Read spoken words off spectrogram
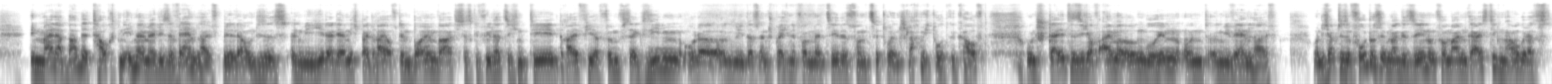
In meiner Bubble tauchten immer mehr diese Vanlife-Bilder und dieses irgendwie jeder, der nicht bei drei auf den Bäumen war, hatte ich das Gefühl, hat sich ein T 3, 4, 5, 6, 7 oder irgendwie das entsprechende von Mercedes, von Citroën Schlag mich tot gekauft und stellte sich auf einmal irgendwo hin und irgendwie Vanlife. Und ich habe diese Fotos immer gesehen und vor meinem geistigen Auge das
